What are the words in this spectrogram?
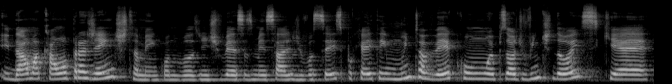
e dá uma calma pra gente também quando a gente vê essas mensagens de vocês, porque aí tem muito a ver com o episódio 22, que é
